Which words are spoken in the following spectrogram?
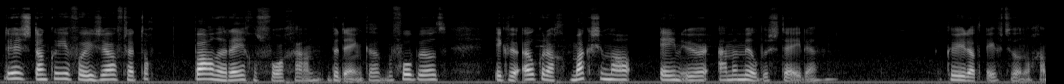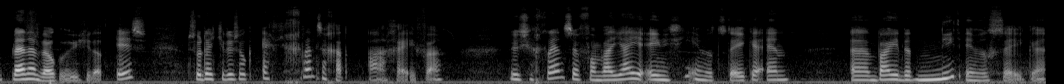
Dus dan kun je voor jezelf daar toch bepaalde regels voor gaan bedenken. Bijvoorbeeld, ik wil elke dag maximaal 1 uur aan mijn mail besteden. Kun je dat eventueel nog gaan plannen, welk uurtje dat is. Zodat je dus ook echt je grenzen gaat aangeven. Dus je grenzen van waar jij je energie in wilt steken en uh, waar je dat niet in wilt steken.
